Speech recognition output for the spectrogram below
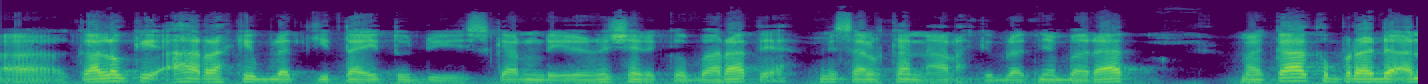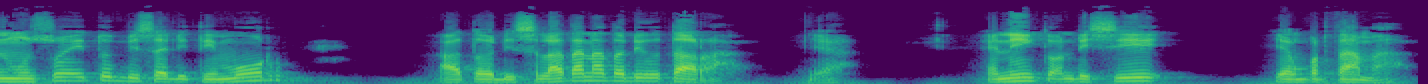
Uh, kalau ke arah kiblat kita itu di sekarang di Indonesia ke barat ya, misalkan arah kiblatnya barat, maka keberadaan musuh itu bisa di timur atau di selatan atau di utara. Ya. Ini kondisi yang pertama.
